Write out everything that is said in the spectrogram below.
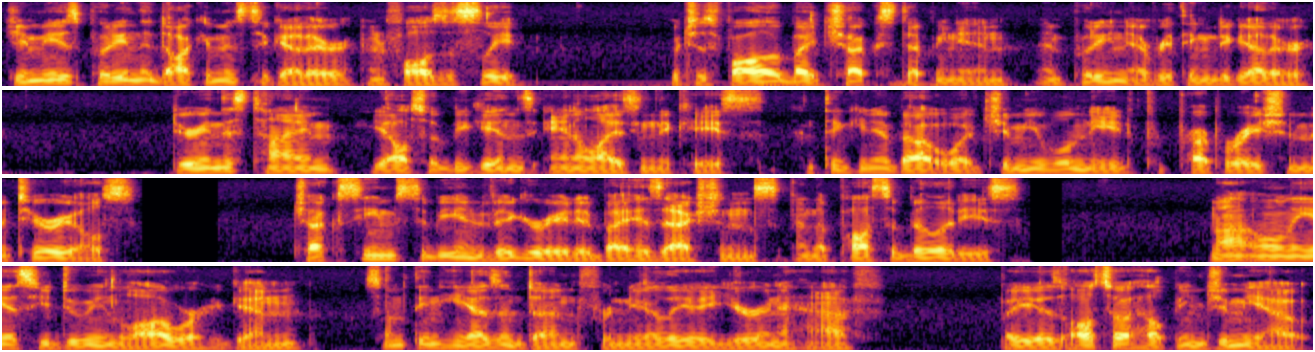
Jimmy is putting the documents together and falls asleep, which is followed by Chuck stepping in and putting everything together. During this time, he also begins analyzing the case and thinking about what Jimmy will need for preparation materials. Chuck seems to be invigorated by his actions and the possibilities. Not only is he doing law work again, something he hasn't done for nearly a year and a half, but he is also helping Jimmy out.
